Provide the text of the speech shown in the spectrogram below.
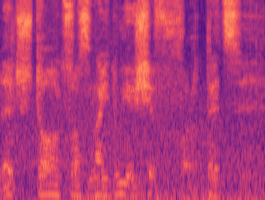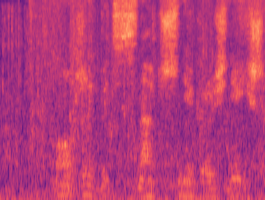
Lecz to, co znajduje się w fortecy, może być znacznie groźniejsze.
